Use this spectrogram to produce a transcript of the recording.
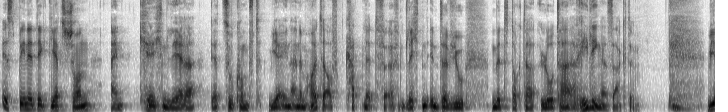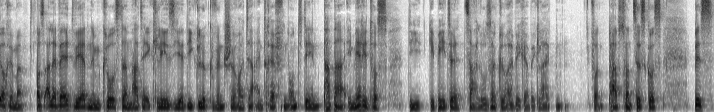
ist Benedikt jetzt schon ein Kirchenlehrer der Zukunft, wie er in einem heute auf Cutnet veröffentlichten Interview mit Dr. Lothar Rielinger sagte. Wie auch immer, aus aller Welt werden im Kloster Mater Ecclesia die Glückwünsche heute eintreffen und den Papa Emeritus die Gebete zahlloser Gläubiger begleiten von Papst Franziskus bis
